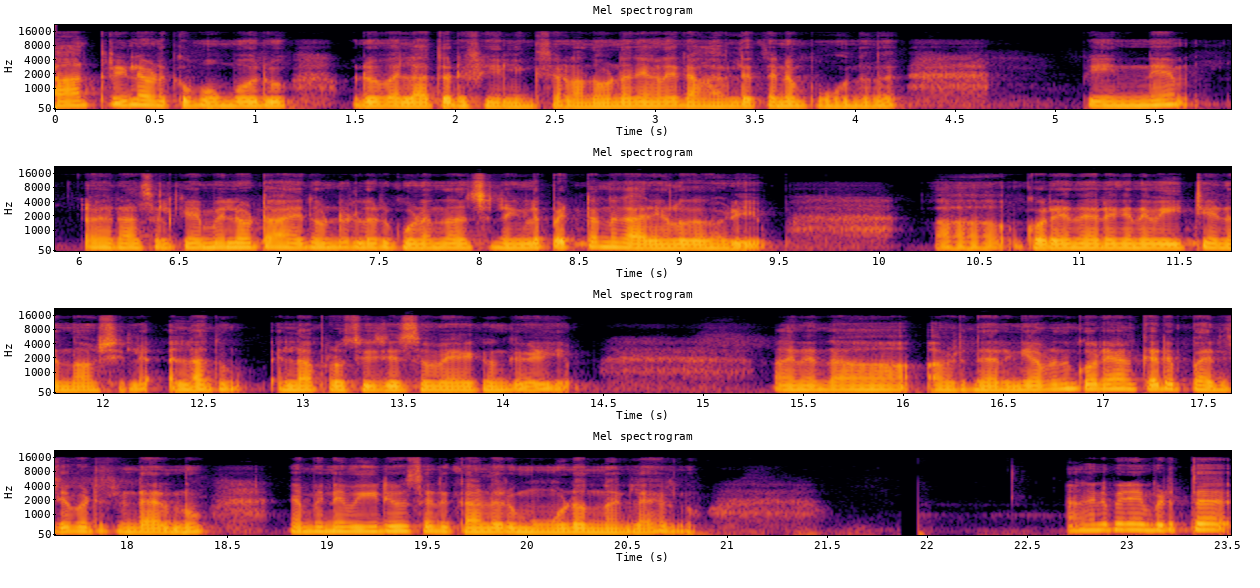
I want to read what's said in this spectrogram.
രാത്രിയിൽ അവിടേക്ക് പോകുമ്പോൾ ഒരു ഒരു വല്ലാത്തൊരു ഫീലിങ്സാണ് അതുകൊണ്ടാണ് ഞങ്ങൾ രാവിലെ തന്നെ പോകുന്നത്. പിന്നെ റാസൽ ആയതുകൊണ്ടുള്ള ഒരു ഗുണം എന്ന് വെച്ചിട്ടുണ്ടെങ്കിൽ പെട്ടെന്ന് കാര്യങ്ങളൊക്കെ കഴിയും. കുറേ നേരം ഇങ്ങനെ വെയിറ്റ് ചെയ്യണമെന്ന് ആവശ്യമില്ല. എല്ലാതും എല്ലാ പ്രൊസീജിയേഴ്സും വേഗം കഴിയും. അങ്ങനെ ഇതാ അവിടെ നിന്ന് ഇറങ്ങി. അവിടെ നിന്ന് കുറേ ആൾക്കാരെ പരിചയപ്പെട്ടിട്ടുണ്ടായിരുന്നു. ഞാൻ പിന്നെ വീഡിയോസ് എടുക്കാനുള്ളൊരു മൂഡൊന്നും ഇല്ലായിരുന്നു. അങ്ങനെ പിന്നെ ഇവിടുത്തെ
